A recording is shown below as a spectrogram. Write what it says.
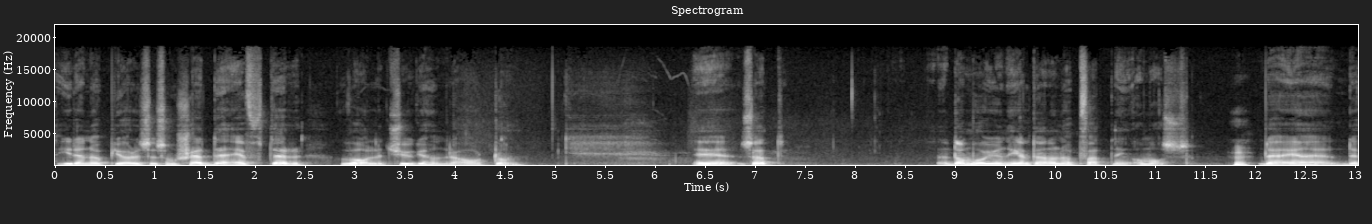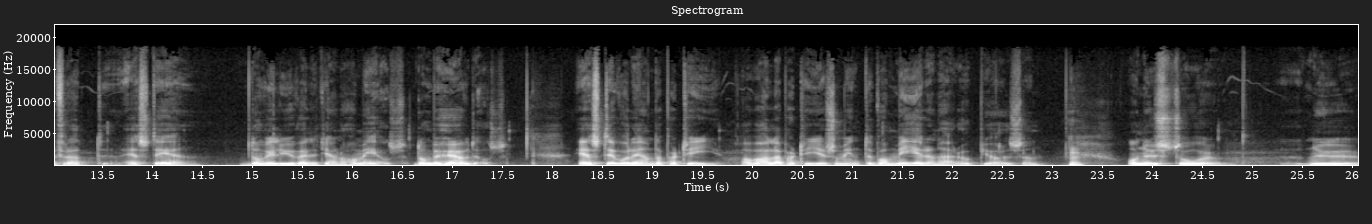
i den uppgörelse som skedde efter valet 2018. Eh, så att de har ju en helt annan uppfattning om oss. Mm. Det är därför att SD, de ville ju väldigt gärna ha med oss. De behövde oss. SD var det enda parti av alla partier som inte var med i den här uppgörelsen. Mm. Och nu så nu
